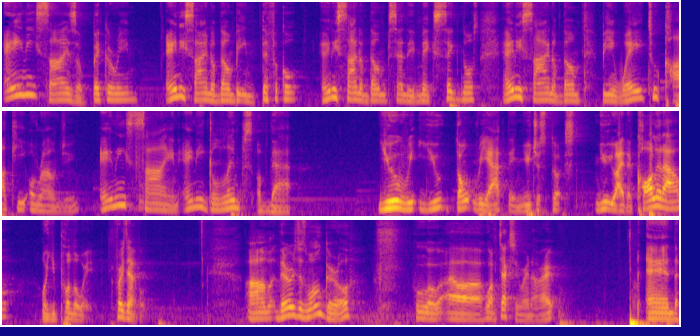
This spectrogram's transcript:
Any signs of bickering, any sign of them being difficult, any sign of them sending mixed signals, any sign of them being way too cocky around you, any sign, any glimpse of that, you re- you don't react and you just you, you either call it out or you pull away. For example, um, there is this one girl who uh, who I'm texting right now, right? And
